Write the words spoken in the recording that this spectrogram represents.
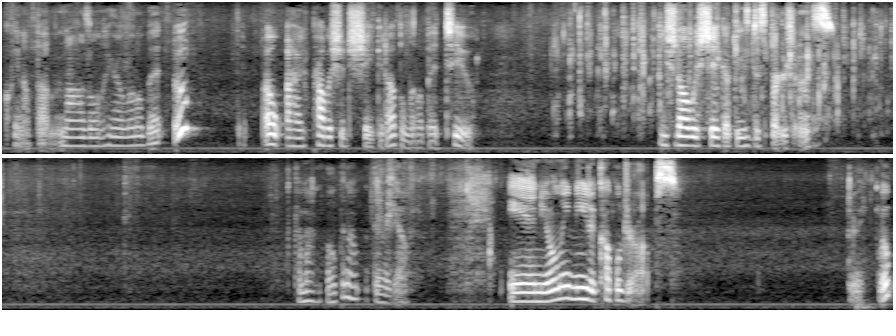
clean up that nozzle here a little bit. Oop! Oh, I probably should shake it up a little bit too. You should always shake up these dispersions. Come on, open up. There we go. And you only need a couple drops. Three. Oh,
